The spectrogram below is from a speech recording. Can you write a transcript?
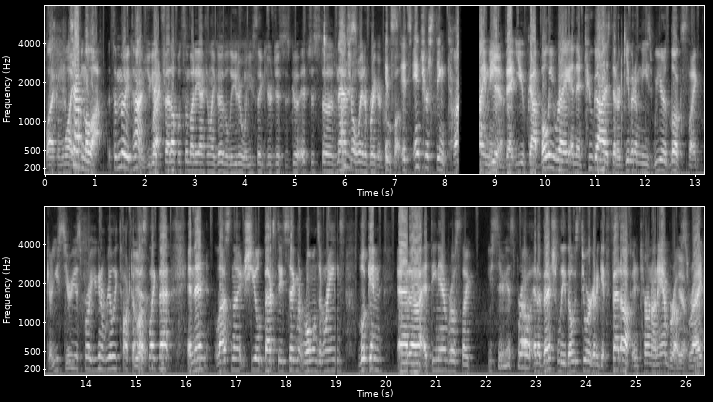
black and white. It's happened a lot. It's a million times. You get Right. fed up with somebody acting like they're the leader when you think you're just as good. It's just a natural just- way to break a group It's up. it's interesting timing Yeah. that you've got Bully Ray and then two guys that are giving him these weird looks. Like, are you serious, bro? You're gonna really talk to Yeah. us like that? And then last night, Shield backstage segment, Rollins and Reigns looking at uh, at Dean Ambrose like. You serious, bro? And eventually, those two are gonna get fed up and turn on Ambrose, Yeah. right?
